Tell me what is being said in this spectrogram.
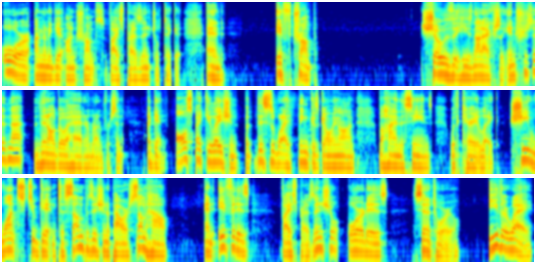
or I'm going to get on Trump's vice presidential ticket. And if Trump shows that he's not actually interested in that, then I'll go ahead and run for Senate. Again, all speculation, but this is what I think is going on behind the scenes with Kari Lake. She wants to get into some position of power somehow. And if it is vice presidential or it is senatorial, either way,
